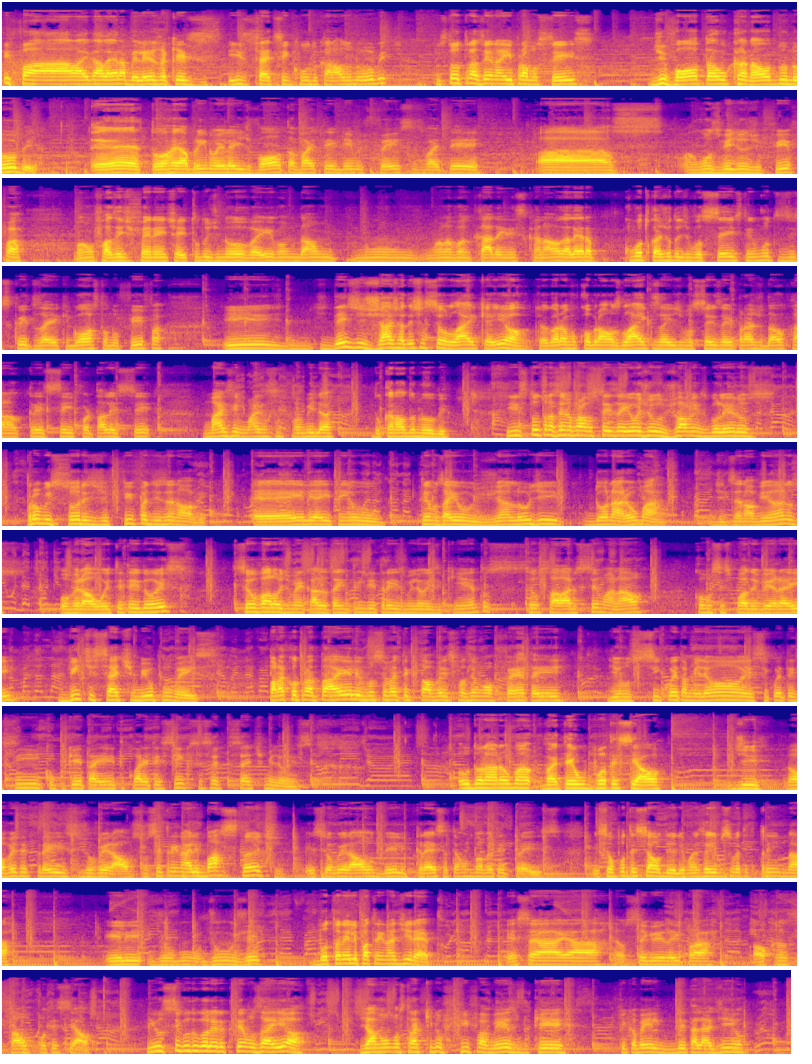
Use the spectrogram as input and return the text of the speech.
E fala aí galera, beleza? Aqui é Easy751 do canal do Noob. Estou trazendo aí pra vocês de volta o canal do Noob. É, tô reabrindo ele aí de volta. Vai ter Game Faces, vai ter as, alguns vídeos de FIFA. Vamos fazer diferente aí, tudo de novo aí. Vamos dar um, um, uma alavancada aí nesse canal, galera. Conto com a ajuda de vocês. Tem muitos inscritos aí que gostam do FIFA. E desde já, já deixa seu like aí, ó. Que agora eu vou cobrar uns likes aí de vocês aí para ajudar o canal a crescer e fortalecer mais e mais essa família do canal do Noob. E estou trazendo para vocês aí hoje os jovens goleiros promissores de FIFA 19. É, ele aí tem o. Temos aí o Gianluigi Donnarumma, de 19 anos, overall 82. Seu valor de mercado está em 33 milhões e 500. Seu salário semanal como vocês podem ver aí, 27 mil por mês. Para contratar ele, você vai ter que talvez fazer uma oferta aí de uns 50 milhões, 55, porque está entre 45 e 67 milhões. O Donnarumma vai ter um potencial de 93 de overall. Se você treinar ele bastante, esse overall dele cresce até uns 93. Esse é o potencial dele, mas aí você vai ter que treinar ele de um, de um jeito, botando ele para treinar direto. Esse é, a, é o segredo aí para alcançar o potencial. E o segundo goleiro que temos aí, ó, já vou mostrar aqui no FIFA mesmo, porque fica bem detalhadinho.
